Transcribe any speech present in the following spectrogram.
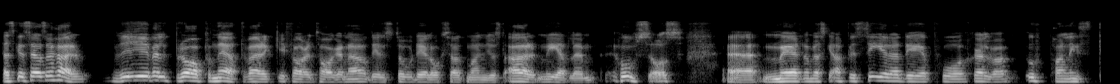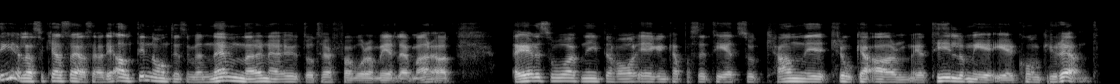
Jag ska säga så här, vi är väldigt bra på nätverk i Företagarna och det är en stor del också att man just är medlem hos oss. Eh, men om jag ska applicera det på själva upphandlingsdelen så kan jag säga så här, det är alltid någonting som jag nämner när jag är ute och träffar våra medlemmar att är det så att ni inte har egen kapacitet så kan ni kroka arm med till och med er konkurrent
